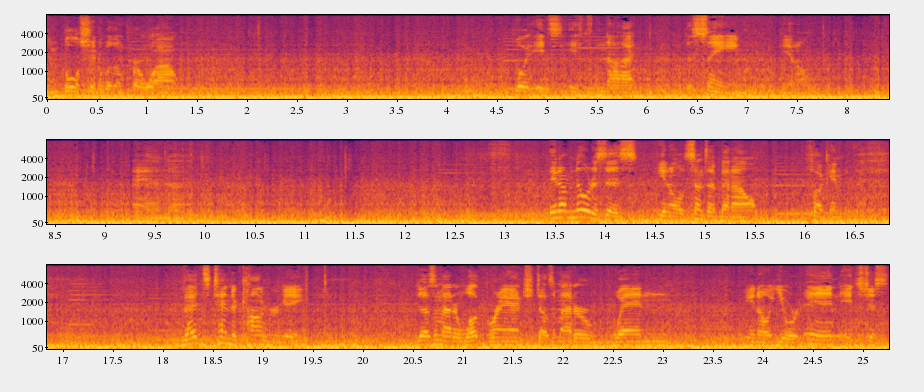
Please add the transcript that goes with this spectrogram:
and bullshit with him for a while. But it's it's not the same, you know. And uh, and I've noticed this, you know, since I've been out, fucking vets tend to congregate. Doesn't matter what branch, doesn't matter when, you know, you were in. It's just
